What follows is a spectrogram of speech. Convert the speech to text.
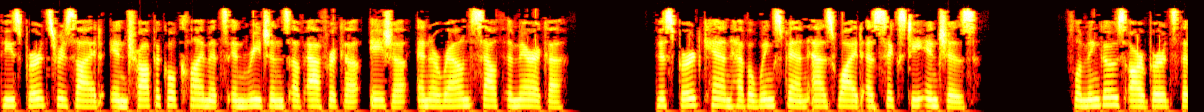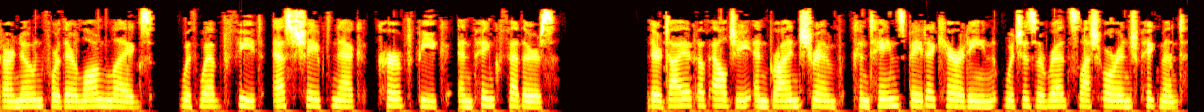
These birds reside in tropical climates in regions of Africa, Asia, and around South America. This bird can have a wingspan as wide as 60 inches. Flamingos are birds that are known for their long legs, with webbed feet, S-shaped neck, curved beak, and pink feathers. Their diet of algae and brine shrimp contains beta-carotene which is a red-slash-orange pigment.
